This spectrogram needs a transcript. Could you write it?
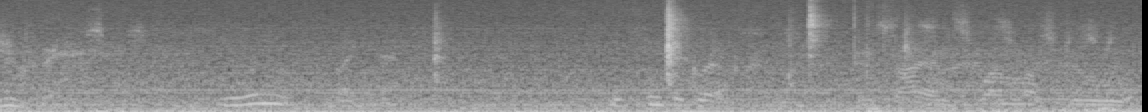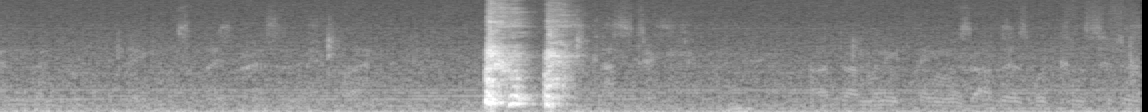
you things. You wouldn't like that. You'd think you're gross. In science, one must do any number of things I personally find disgusting. I've done many things others would consider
